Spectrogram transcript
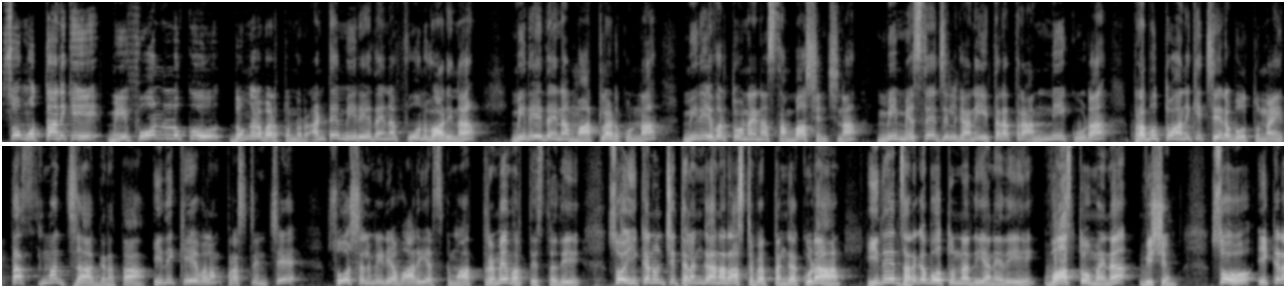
సో మొత్తానికి మీ ఫోన్లకు దొంగలు పడుతున్నారు. అంటే మీరు ఏదైనా ఫోన్ వాడినా మీరు ఏదైనా మాట్లాడుకున్నా మీరు ఎవరితోనైనా సంభాషించినా మీ మెసేజ్లు కానీ ఇతరత్ర అన్నీ కూడా ప్రభుత్వానికి చేరబోతున్నాయి. తస్మత్ జాగ్రత్త. ఇది కేవలం ప్రశ్నించే సోషల్ మీడియా వారియర్స్కి మాత్రమే వర్తిస్తుంది. సో ఇక నుంచి తెలంగాణ రాష్ట్ర వ్యాప్తంగా కూడా ఇదే జరగబోతున్నది అనేది వాస్తవమైన విషయం. సో ఇక్కడ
